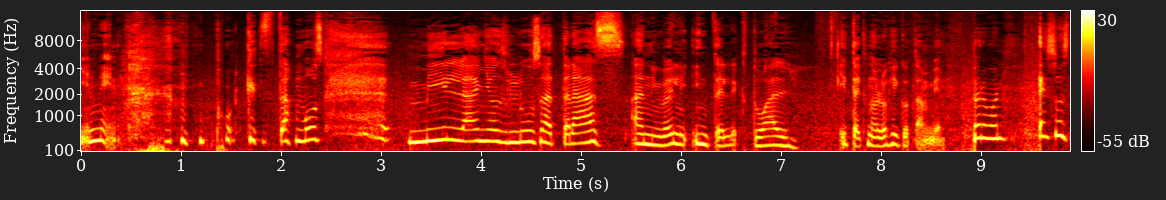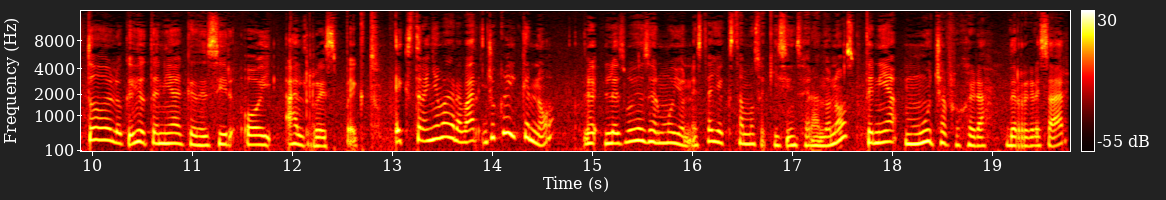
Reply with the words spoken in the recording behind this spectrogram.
vienen. Porque estamos mil años luz atrás a nivel intelectual y tecnológico también. Pero bueno, eso es todo lo que yo tenía que decir hoy al respecto. ¿Extrañaba grabar? Yo creí que no, les voy a ser muy honesta, ya que estamos aquí sincerándonos, tenía mucha flojera de regresar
